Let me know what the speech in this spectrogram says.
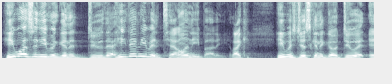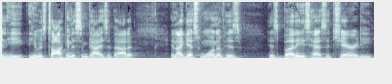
he wasn't even going to do that. He didn't even tell anybody. Like he was just going to go do it and he he was talking to some guys about it. And I guess one of his his buddies has a charity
